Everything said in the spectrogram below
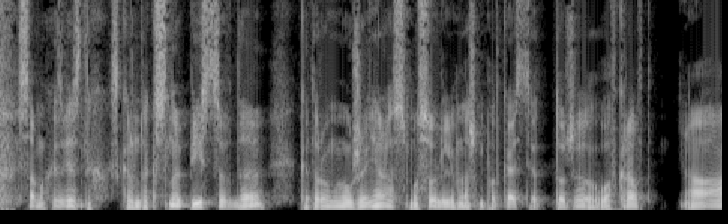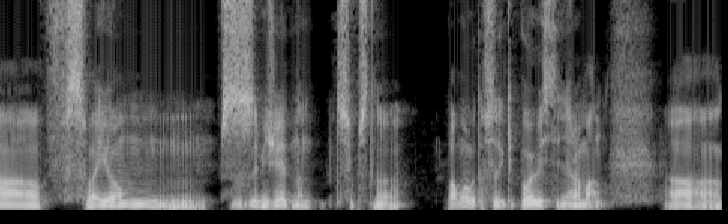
самых известных, скажем так, снописцев, да, которого мы уже не раз мусолили в нашем подкасте, это тот же Лавкрафт, а в своем замечательном, собственно, по-моему, это все-таки повесть, а не роман. А,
